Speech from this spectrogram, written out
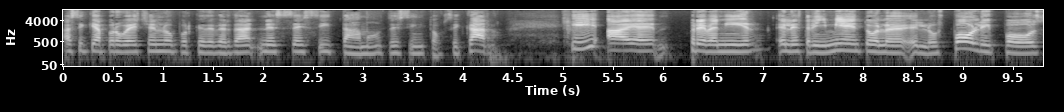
Así que aprovechenlo porque de verdad necesitamos desintoxicarnos. Y eh, prevenir el estreñimiento, los pólipos,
